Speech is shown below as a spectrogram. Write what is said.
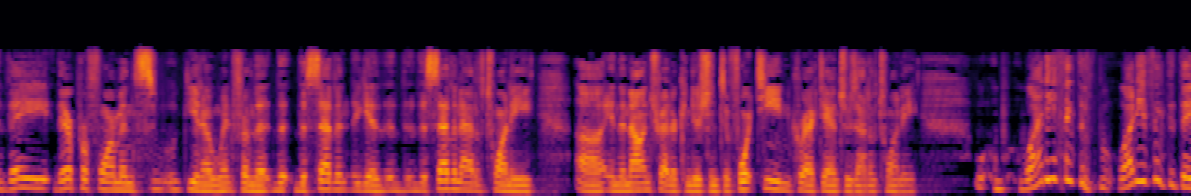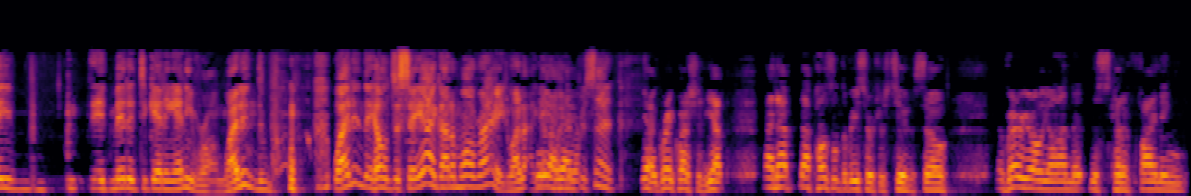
they their performance you know went from the the, the seven yeah, the, the seven out of twenty uh, in the non shredder condition to fourteen correct answers out of twenty. Why do you think the Why do you think that they admitted to getting any wrong? Why didn't Why didn't they all just say, "Yeah, I got them all right"? Why I got yeah, 100 percent? Yeah, great question. Yep, and that that puzzled the researchers too. So very early on, that this kind of finding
